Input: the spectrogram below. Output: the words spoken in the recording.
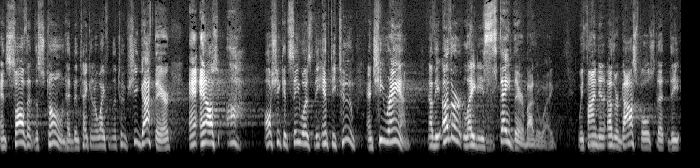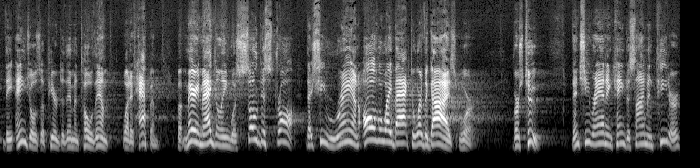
and saw that the stone had been taken away from the tomb. She got there and, and all, she, ah, all she could see was the empty tomb, and she ran. Now, the other ladies stayed there, by the way. We find in other gospels that the, the angels appeared to them and told them what had happened. But Mary Magdalene was so distraught that she ran all the way back to where the guys were. Verse 2 Then she ran and came to Simon Peter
